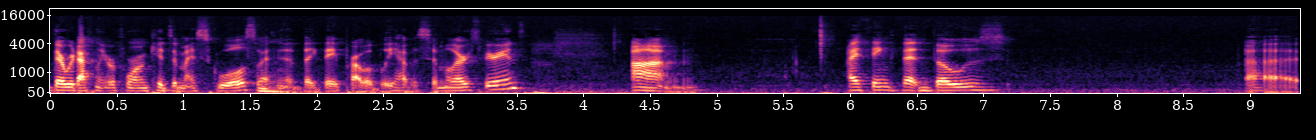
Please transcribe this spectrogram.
there were definitely reform kids in my school, so mm-hmm. I think that like they probably have a similar experience. Um, I think that those uh,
